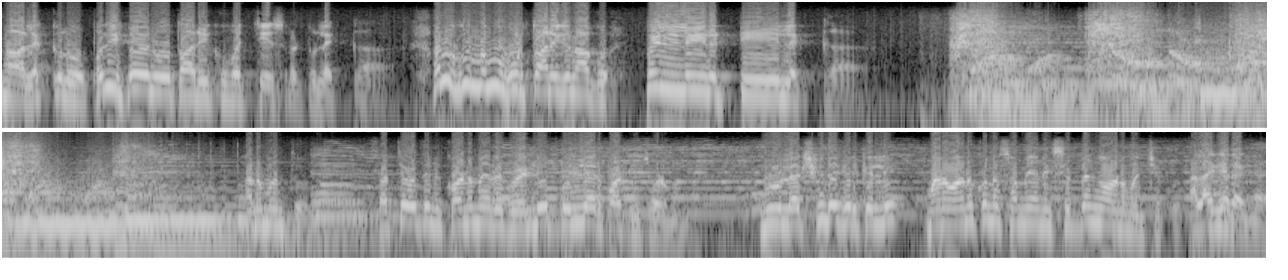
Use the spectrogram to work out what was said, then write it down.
నా లెక్కలో పదిహేనో తారీఖు వచ్చేసినట్టు లెక్క. అనుకున్న ముహూర్తానికి నాకు పెళ్ళైనట్టే లెక్క. హనుమంతు సత్యవతిని కొండ మీదకు వెళ్ళి పెళ్ళి ఏర్పాట్లు చూడమని. నువ్వు లక్ష్మి దగ్గరికి వెళ్ళి మనం అనుకున్న సమయానికి సిద్ధంగా ఉండమని చెప్పు. అలాగే రంగా.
